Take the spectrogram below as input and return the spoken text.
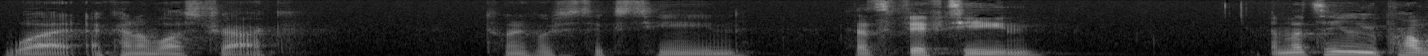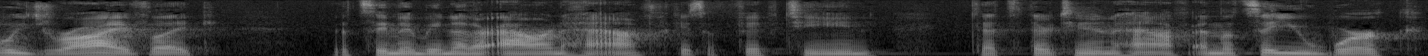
what? I kind of lost track. 24 to 16. That's 15. And let's say you probably drive like, let's say maybe another hour and a half. Okay, so 15, that's 13 and a half. And let's say you work,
